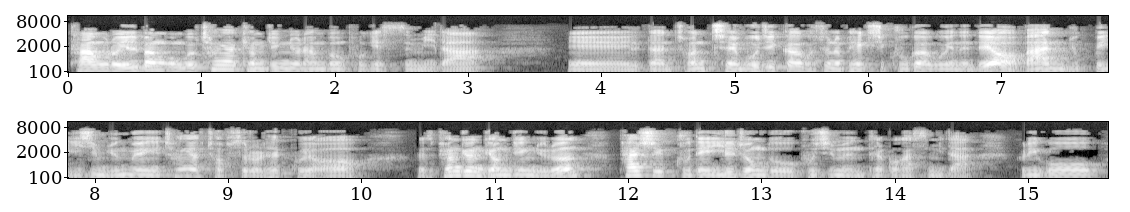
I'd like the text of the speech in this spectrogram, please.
다음으로 일반 공급 청약 경쟁률 한번 보겠습니다. 예, 일단 전체 모집 가구 수는 119가구였는데요. 1626명이 청약 접수를 했고요. 그래서 평균 경쟁률은 89대 1 정도 보시면 될 것 같습니다. 그리고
